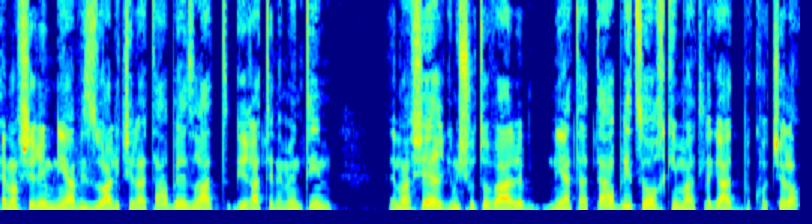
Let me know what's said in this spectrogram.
הם מאפשרים בנייה ויזואלית של האתר בעזרת גרירת אלמנטים. זה מאפשר גמישות טובה לבניית האתר בלי צורך כמעט לגעת בקוד שלו.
